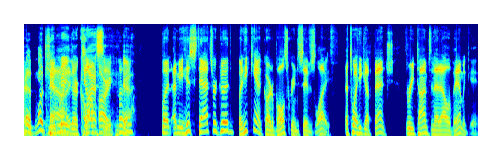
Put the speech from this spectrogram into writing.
program. no- no Kid tampering. me, they're No, classy. sorry. Yeah. But I mean, his stats are good, but he can't guard a ball screen to save his life. That's why he got benched three times in that Alabama game.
